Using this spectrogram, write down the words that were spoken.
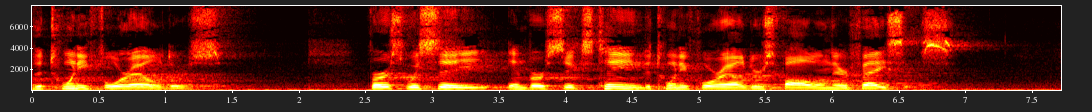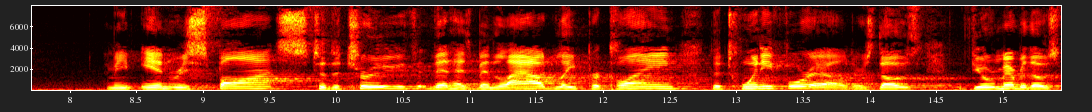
the 24 elders. First, we see in verse 16 the 24 elders fall on their faces. I mean, in response to the truth that has been loudly proclaimed, the 24 elders, those, if you remember, those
